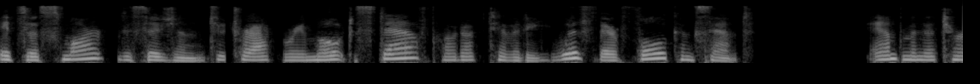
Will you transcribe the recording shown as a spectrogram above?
it's a smart decision to track remote staff productivity with their full consent. EmpMonitor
